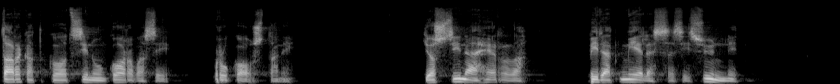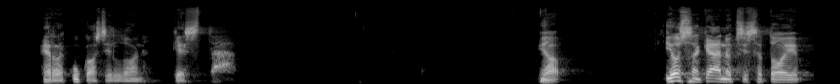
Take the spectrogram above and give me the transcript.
tarkatkoot sinun korvasi rukoustani. Jos sinä, Herra, pidät mielessäsi synnit, Herra, kuka silloin kestää? Ja jossain käännöksissä toi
